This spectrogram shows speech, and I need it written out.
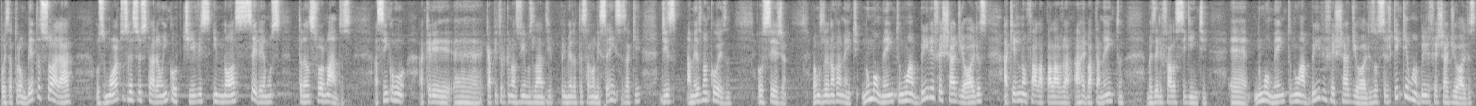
pois a trombeta soará, os mortos ressuscitarão incorruptíveis e nós seremos transformados. Assim como aquele é, capítulo que nós vimos lá de 1 Tessalonicenses, aqui diz a mesma coisa. Ou seja, vamos ler novamente. No momento, no abrir e fechar de olhos, aqui ele não fala a palavra arrebatamento, mas ele fala o seguinte: é, no momento, no abrir e fechar de olhos. Ou seja, o que é um abrir e fechar de olhos?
